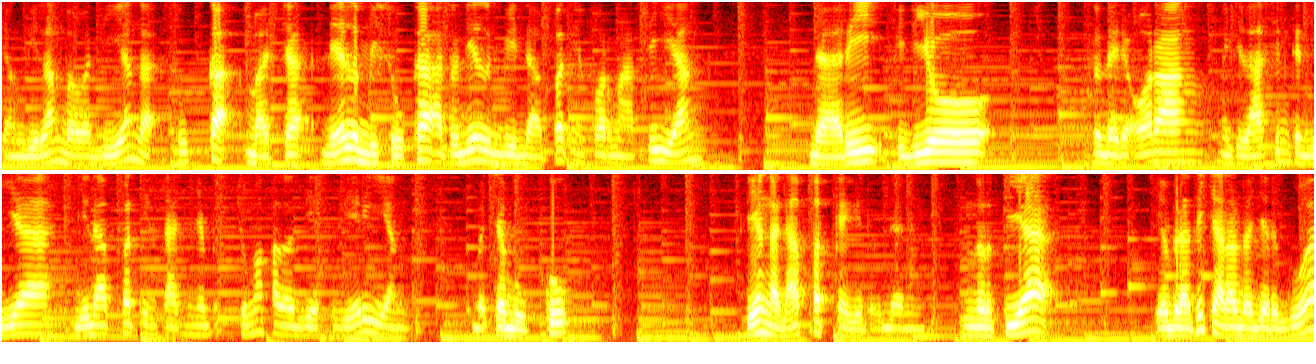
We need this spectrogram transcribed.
yang bilang bahwa dia nggak suka baca, dia lebih suka atau dia lebih dapat informasi yang dari video atau dari orang ngejelasin ke dia, dia dapat insightnya. Cuma kalau dia sendiri yang baca buku, dia nggak dapat kayak gitu. Dan menurut dia, ya berarti cara belajar gue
